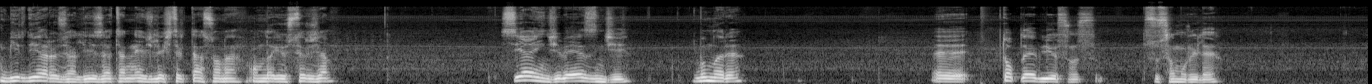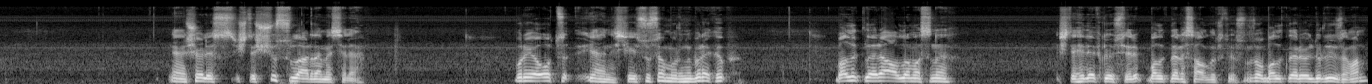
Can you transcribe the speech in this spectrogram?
Bir diğer özelliği zaten evcilleştirdikten sonra onu da göstereceğim. Siyah inci, beyaz inci bunları e, toplayabiliyorsunuz susamuruyla. Yani şöyle işte şu sularda mesela. Buraya ot yani şey susamurunu bırakıp balıkları avlamasını işte hedef gösterip balıklara saldırtıyorsunuz. O balıkları öldürdüğü zaman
